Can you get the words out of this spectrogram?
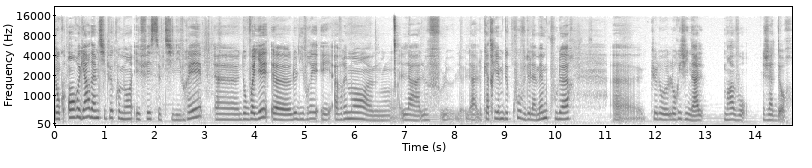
Donc on regarde un petit peu comment est fait ce petit livret. Euh, donc vous voyez, euh, le livret est, a vraiment euh, le, quatrième de couve de la même couleur que l'original. Bravo, j'adore.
